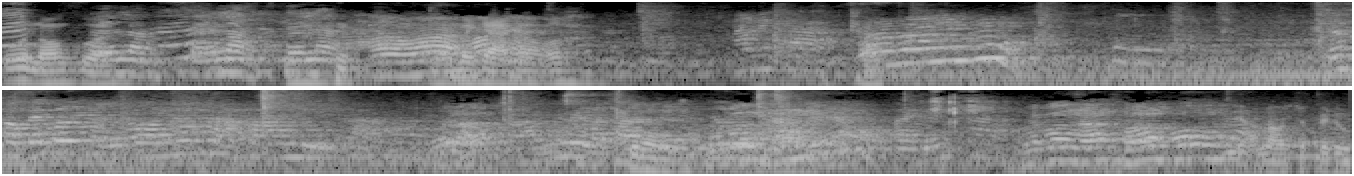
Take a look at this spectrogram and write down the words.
โอ้น้องกลัว ไปหลังไปหลังไปหลังน้องไม่กล้าเข้าครับแล้วเขาไปเบิ้งหนังก่อนก็ค่ะฟังอยู่ค่ะที่ไหนไม่เบิ่งหนังสองพงเดี๋ยวเราจะไปดู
